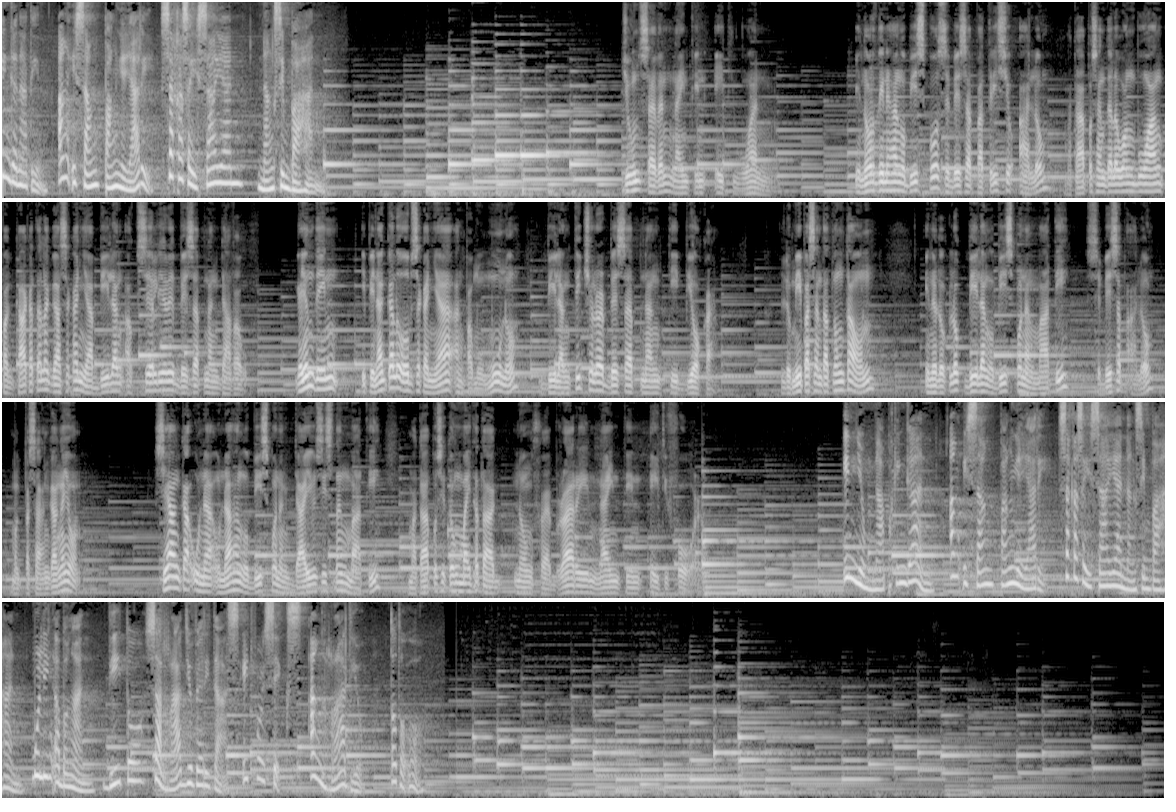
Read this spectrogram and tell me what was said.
Pakinggan natin ang isang pangyayari sa kasaysayan ng simbahan. June 7, 1981 Inordinahang obispo si Besa Patricio Alo matapos ang dalawang buwang pagkakatalaga sa kanya bilang auxiliary bishop ng Davao. Gayon din, ipinagkaloob sa kanya ang pamumuno bilang titular bishop ng Tibioca. Lumipas ang tatlong taon, inuluklok bilang obispo ng Mati si Bishop Alo magpasa hanggang ngayon. Siya ang kauna-unahang obispo ng Diocese ng Mati matapos itong maitatag noong February 1984. Inyong napakinggan ang isang pangyayari sa kasaysayan ng simbahan. Muling abangan dito sa Radio Veritas 846, ang radio. Totoo.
